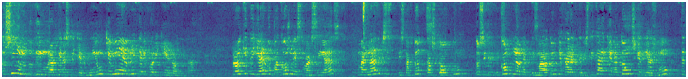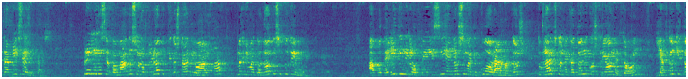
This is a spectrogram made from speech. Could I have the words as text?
το σύνολο του Δήμου Ραφίνας Πικερμίου και μια ευρύτερη χωρική ενότητα. Πρόκειται για έργο παγκόσμιας σημασίας με ανάδειξη της ταυτότητας τόπου, των συγκριτικών πλεονεκτημάτων και χαρακτηριστικά καινοτόμου σχεδιασμού τετραπλής έλικα. Πριν λίγες εβδομάδες ολοκληρώθηκε το στάδιο Α με χρηματοδότηση του Δήμου. Αποτελεί την υλοποίηση ενός σημαντικού οράματος τουλάχιστον 123 ετών, γι' αυτό και το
